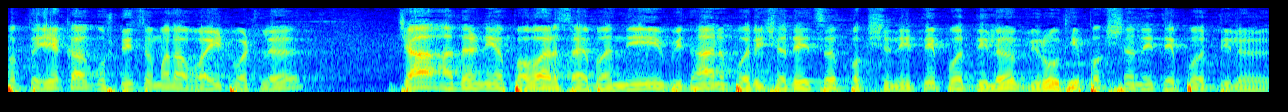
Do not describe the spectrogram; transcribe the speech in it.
फक्त एका गोष्टीचं मला वाईट वाटलं. ज्या आदरणीय पवार साहेबांनी विधान परिषदेचं पक्षनेते पद दिलं विरोधी पक्षनेते पद दिलं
